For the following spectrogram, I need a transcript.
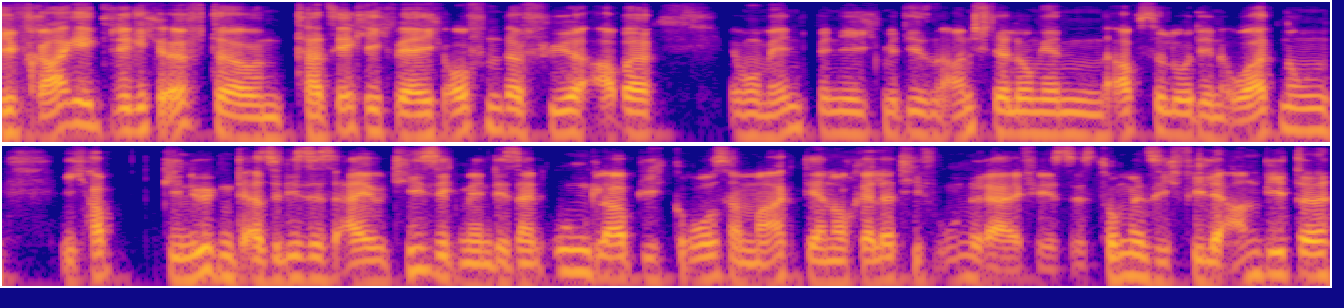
Die Frage kriege ich öfter und tatsächlich wäre ich offen dafür, aber im Moment bin ich mit diesen Anstellungen absolut in Ordnung. Ich habe genügend, also dieses IoT-Segment ist ein unglaublich großer Markt, der noch relativ unreif ist. Es tummeln sich viele Anbieter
